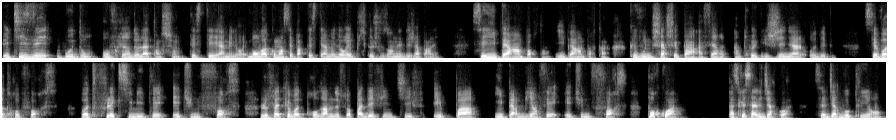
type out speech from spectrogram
Utilisez vos dons, offrir de l'attention, tester et améliorer. Bon, on va commencer par tester et améliorer puisque je vous en ai déjà parlé. C'est hyper important, hyper important que vous ne cherchez pas à faire un truc génial au début. C'est votre force. Votre flexibilité est une force. Le fait que votre programme ne soit pas définitif et pas hyper bien fait est une force. Pourquoi? Parce que ça veut dire quoi? Ça veut dire que vos clients,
